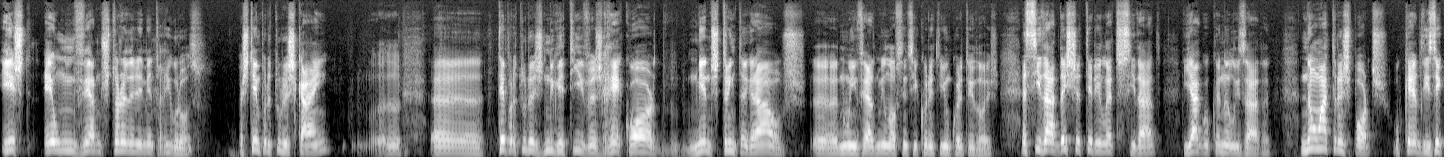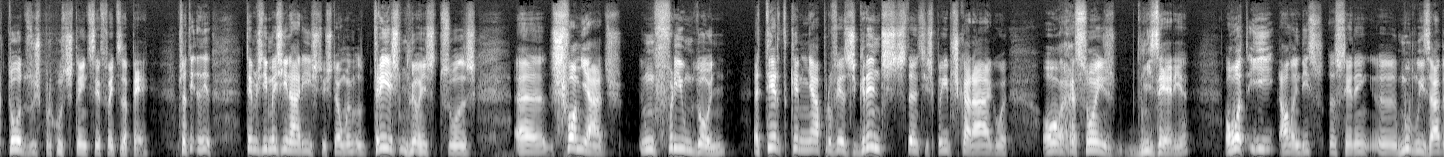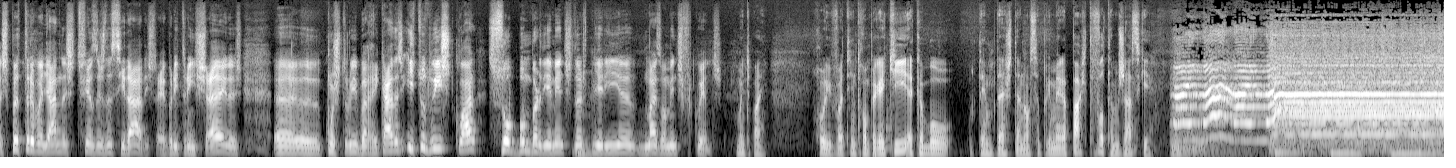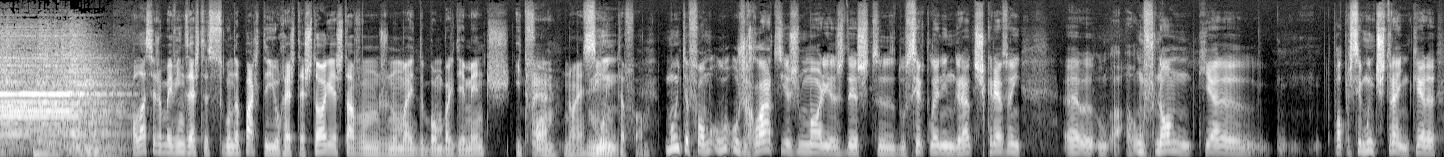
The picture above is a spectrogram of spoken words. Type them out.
este é um inverno extraordinariamente rigoroso. As temperaturas caem, uh, uh, temperaturas negativas, recorde, menos 30 graus uh, no inverno de 1941-42. A cidade deixa de ter eletricidade e água canalizada. Não há transportes, o que quer dizer que todos os percursos têm de ser feitos a pé. Portanto, temos de imaginar isto. Isto é uma, 3 milhões de pessoas esfomeados, um frio medonho, a ter de caminhar por vezes grandes distâncias para ir buscar água ou rações de miséria, ou, e, além disso, serem uh, mobilizadas para trabalhar nas defesas da cidade, isto é, abrir trincheiras, uh, construir barricadas, e tudo isto, claro, sob bombardeamentos de artilharia mais ou menos frequentes. Muito bem. Rui, vou-te interromper aqui. Acabou o tempo desta nossa primeira parte. Voltamos já a seguir. Olá, sejam bem-vindos a esta segunda parte e o resto da história. Estávamos no meio de bombardeamentos e de fome, é. não é? Sim, Muita fome. Muita fome. O, os relatos e as memórias deste do cerco de Leningrado descrevem uh, um fenómeno que era pode parecer muito estranho, que era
